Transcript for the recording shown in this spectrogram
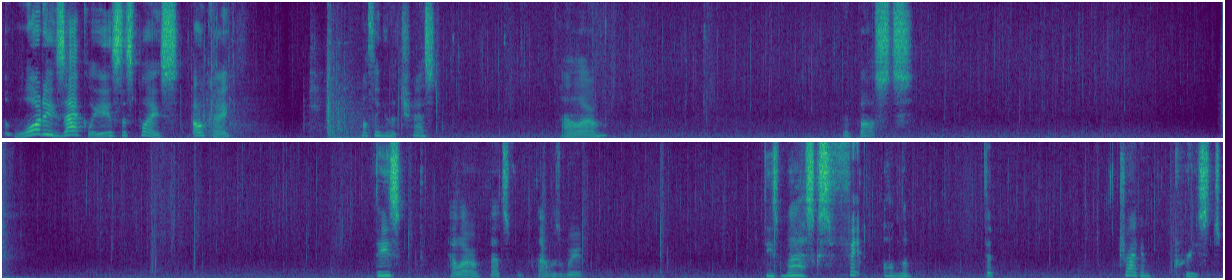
What exactly is this place? Okay. Nothing in the chest. Hello. The busts. These... Hello, that's... that was weird. These masks fit on the... the... Dragon Priest.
